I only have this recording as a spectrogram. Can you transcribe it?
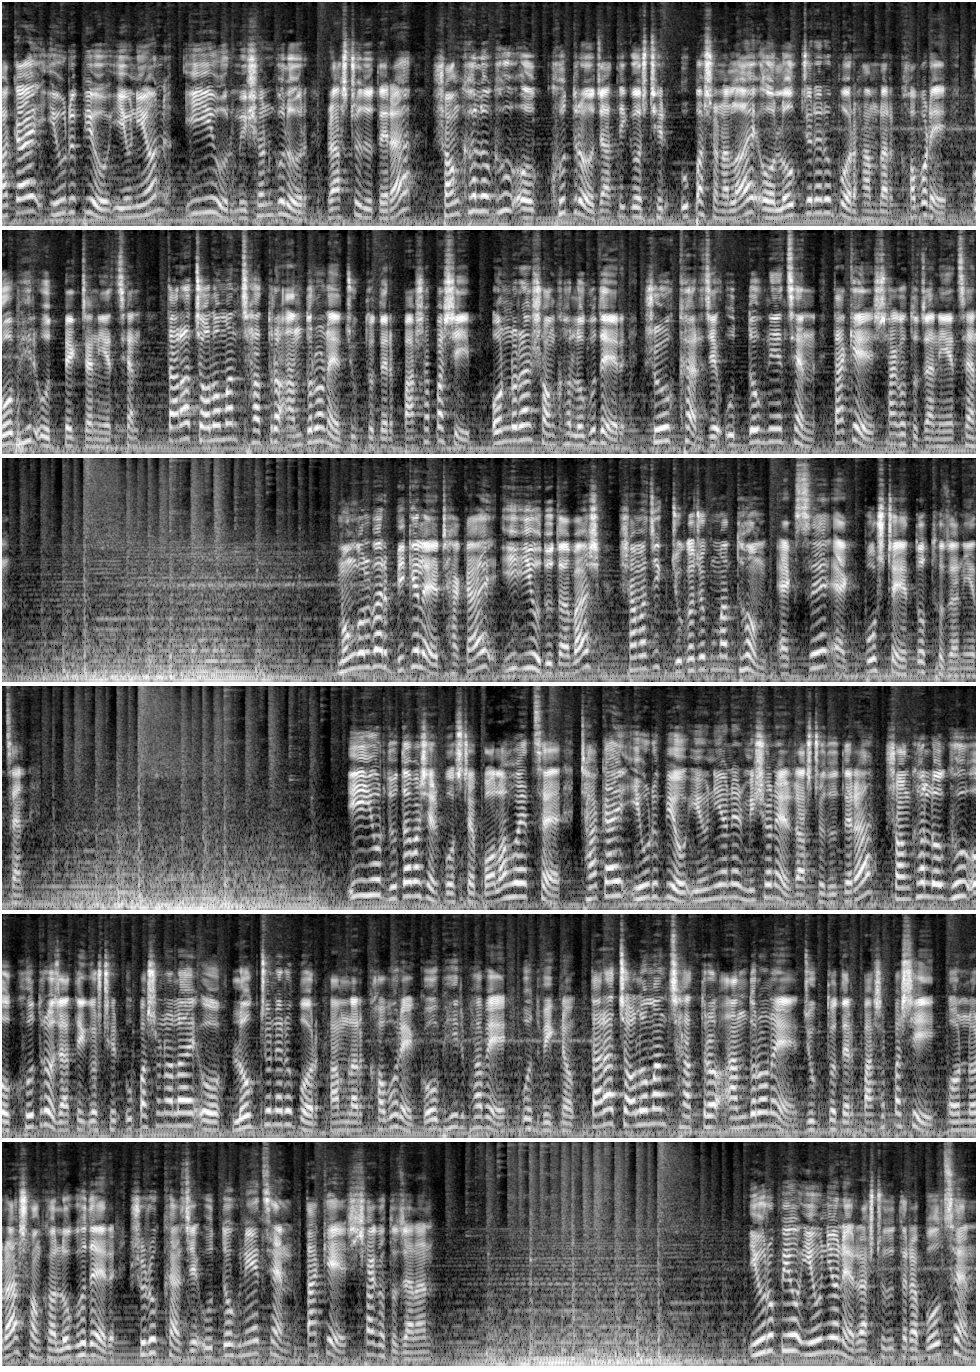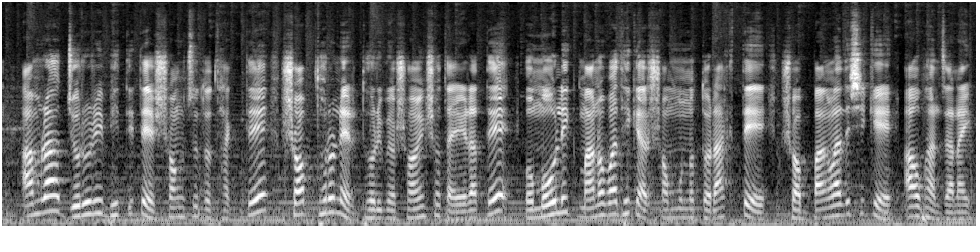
ঢাকায় ইউরোপীয় ইউনিয়ন, ইইউর মিশনগুলোর রাষ্ট্রদূতেরা সংখ্যালঘু ও ক্ষুদ্র জাতিগোষ্ঠীর উপাসনালয় ও লোকজনের উপর হামলার খবরে গভীর উদ্বেগ জানিয়েছেন। তারা চলমান ছাত্র আন্দোলনে যুক্তদের পাশাপাশি অন্যরা সংখ্যালঘুদের সুরক্ষার যে উদ্যোগ নিয়েছেন, তাকে স্বাগত জানিয়েছেন। মঙ্গলবার বিকেলে ঢাকায় ইইউ দূতাবাস সামাজিক যোগাযোগ মাধ্যম এক্সে এক পোস্টে তথ্য জানিয়েছেন। ইইউর দূতাবাসের পোস্টে বলা হয়েছে, ঢাকায় ইউরোপীয় ইউনিয়নের মিশনের রাষ্ট্রদূতেরা সংখ্যালঘু ও ক্ষুদ্র জাতিগোষ্ঠীর উপাসনালয় ও লোকজনের উপর হামলার খবরে গভীরভাবে উদ্বিগ্ন। তারা চলমান ছাত্র আন্দোলনে যুক্তদের পাশাপাশি অন্যরা সংখ্যালঘুদের সুরক্ষার যে উদ্যোগ নিয়েছেন, তাকে স্বাগত জানান। ইউরোপীয় ইউনিয়নের রাষ্ট্রদূতেরা বলছেন, আমরা জরুরি ভিত্তিতে সংযত থাকতে, সব ধরনের ধর্মীয় সহিংসতা এড়াতে ও মৌলিক মানবাধিকার সমুন্নত রাখতে সব বাংলাদেশিকে আহ্বান জানাই।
